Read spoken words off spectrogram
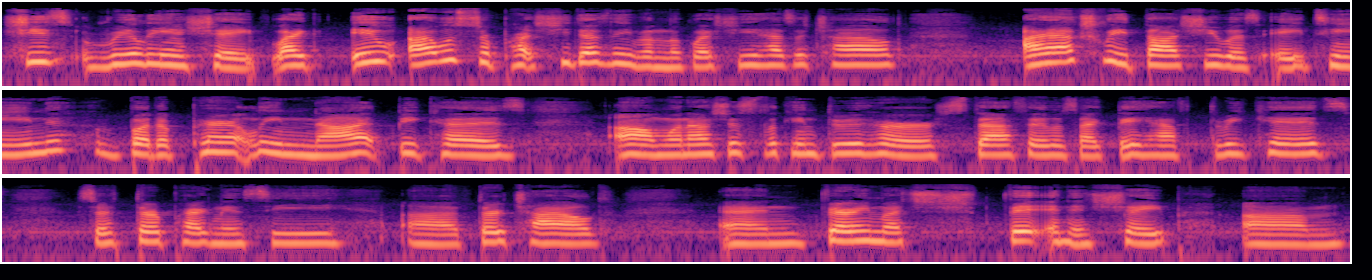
she's really in shape. Like it, I was surprised. She doesn't even look like she has a child. I actually thought she was 18, but apparently not because um, when I was just looking through her stuff, it was like they have three kids. It's their third pregnancy, uh, third child, and very much fit and in shape. Um,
